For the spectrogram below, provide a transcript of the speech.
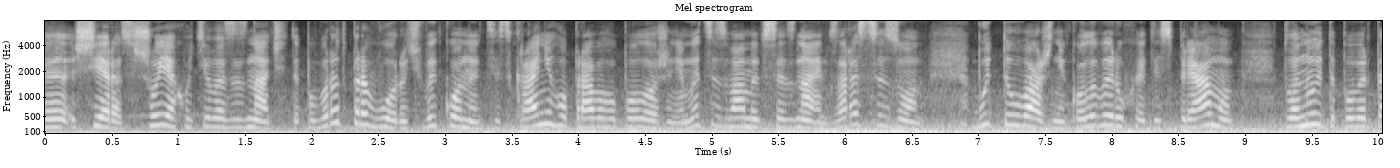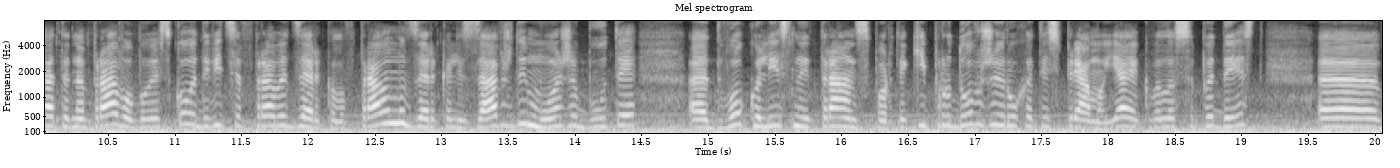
Е, Ще раз, що я хотіла зазначити, поворот праворуч виконується з крайнього правого положення. Ми це з вами все знаємо. Зараз сезон. Будьте уважні, коли ви рухаєтесь прямо, плануєте повертати направо, обов'язково дивіться в праве дзеркало. В правому дзеркалі завжди може бути е, двоколісний транспорт, який продовжує рухатись прямо. Я, як велосипедист, е,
